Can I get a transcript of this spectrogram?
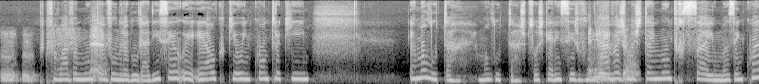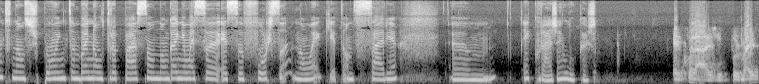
Uhum. Porque falava muito é. em vulnerabilidade. Isso é, é, é algo que eu encontro aqui é uma luta, é uma luta. As pessoas querem ser vulneráveis, então. mas têm muito receio. Mas enquanto não se expõem, também não ultrapassam, não ganham essa, essa força, não é? Que é tão necessária. Hum, é coragem, Lucas. É coragem. Por mais,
